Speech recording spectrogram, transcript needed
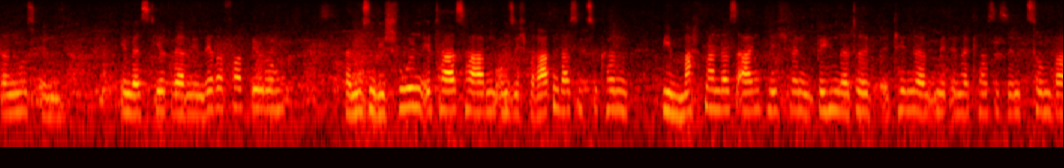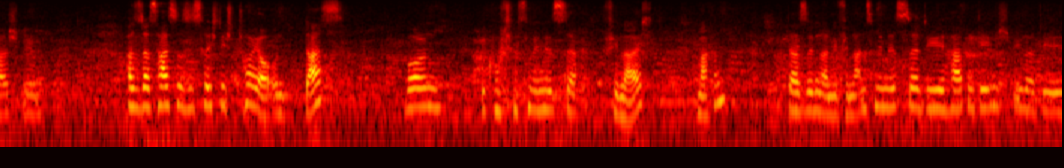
Dann muss in, investiert werden in Lehrerfortbildung, dann müssen die Schulen Etats haben, um sich beraten lassen zu können wie macht man das eigentlich, wenn behinderte Kinder mit in der Klasse sind zum Beispiel. Also das heißt, es ist richtig teuer und das wollen die Kultusminister vielleicht machen. Da sind dann die Finanzminister die harten Gegenspieler, die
